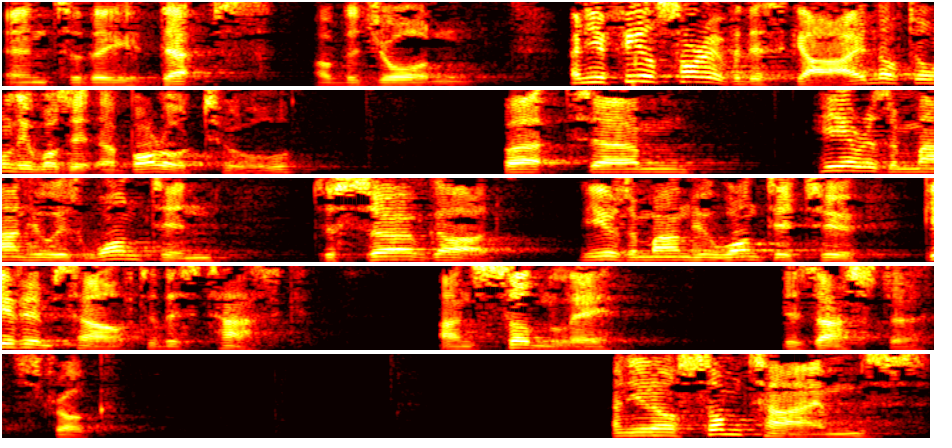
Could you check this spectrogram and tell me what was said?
into the depths of the Jordan. And you feel sorry for this guy. Not only was it a borrowed tool, but um, here is a man who is wanting to serve God. Here is a man who wanted to give himself to this task. And suddenly, disaster struck. And you know, sometimes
